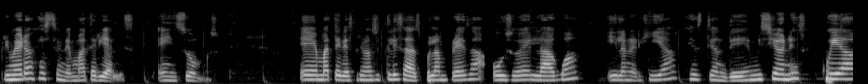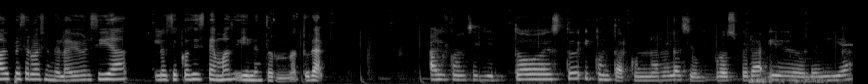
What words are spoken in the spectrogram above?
Primero, gestión de materiales e insumos, eh, materias primas utilizadas por la empresa, uso del agua y la energía, gestión de emisiones, cuidado y preservación de la biodiversidad, los ecosistemas y el entorno natural. Al conseguir todo esto y contar con una relación próspera y de doble vía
